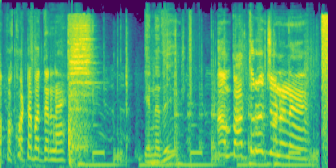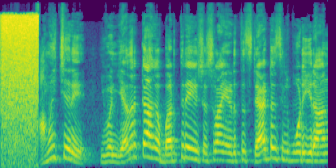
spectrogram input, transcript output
அப்ப கொட்டை பத்திரனே என்னது? பத்து ரூபா சொன்னே அமைச்சரே இவன் எதற்காக பர்த்டே விஷஸ்லாம் எடுத்து ஸ்டேட்டஸில் போடுகிறான்?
